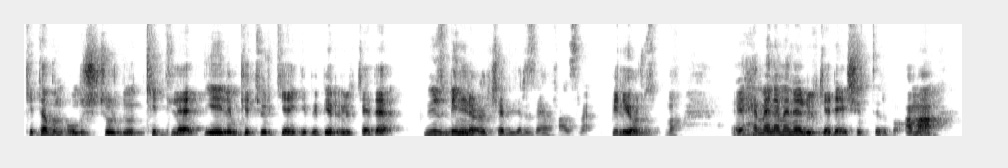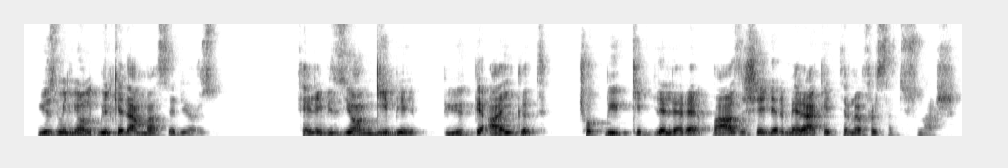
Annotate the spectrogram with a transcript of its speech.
kitabın oluşturduğu kitle diyelim ki Türkiye gibi bir ülkede 100 binle ölçebiliriz en fazla. Biliyoruz bunu. E, hemen hemen her ülkede eşittir bu. Ama 100 milyonluk bir ülkeden bahsediyoruz. Televizyon gibi büyük bir aygıt çok büyük kitlelere bazı şeyleri merak ettirme fırsatı sunar.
